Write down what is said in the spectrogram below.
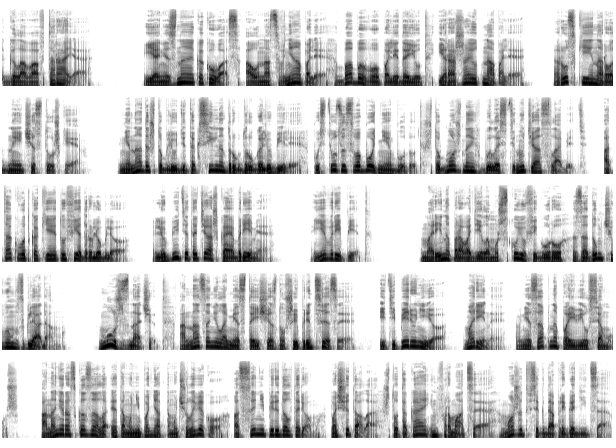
Глава вторая. Я не знаю, как у вас, а у нас в Неаполе бабы в ополе дают и рожают на поле. Русские народные частушки. Не надо, чтобы люди так сильно друг друга любили. Пусть узы свободнее будут, чтобы можно их было стянуть и ослабить. А так вот, как я эту Федру люблю. Любить это тяжкое бремя. Еврипид. Марина проводила мужскую фигуру задумчивым взглядом. Муж, значит, она заняла место исчезнувшей принцессы, и теперь у нее, Марины, внезапно появился муж. Она не рассказала этому непонятному человеку о сцене перед алтарем, посчитала, что такая информация может всегда пригодиться.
